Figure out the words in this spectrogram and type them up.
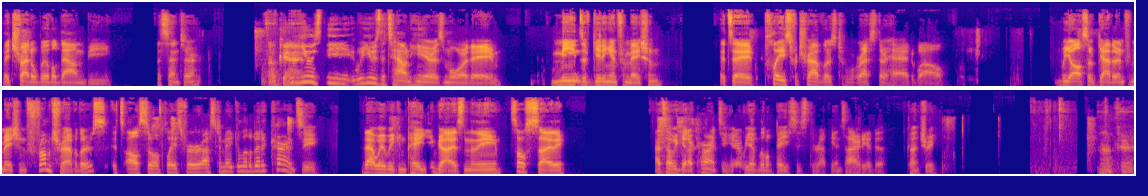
they try to whittle down the the center. Okay. We use the we use the town here as more of a means of getting information. It's a place for travelers to rest their head while we also gather information from travelers. It's also a place for us to make a little bit of currency. That way we can pay you guys in the Soul Society. That's how we get our currency here. We have little bases throughout the entirety of the country. Okay.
